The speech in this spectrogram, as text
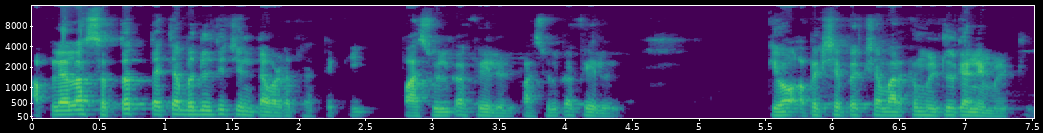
आपल्याला सतत त्याच्याबद्दलची चिंता वाटत राहते की पास होईल का फेल होईल पास होईल का फेल होईल? किंवा अपेक्षेपेक्षा मार्क मिळतील का नाही मिळतील?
